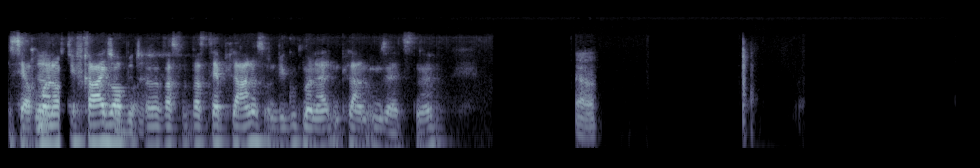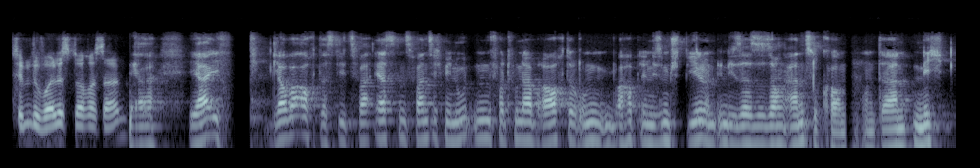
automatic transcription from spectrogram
ist ja auch ja. immer noch die Frage, ob, äh, was, was der Plan ist und wie gut man halt einen Plan umsetzt. Ne? Ja. Tim, du wolltest doch was sagen? Ja, ja ich glaube auch, dass die ersten 20 Minuten Fortuna brauchte, um überhaupt in diesem Spiel und in dieser Saison anzukommen. Und da nicht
